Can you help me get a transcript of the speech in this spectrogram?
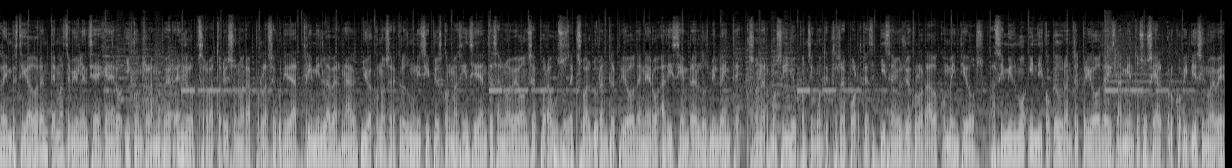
La investigadora en temas de violencia de género y contra la mujer en el Observatorio Sonora por la Seguridad, Crimilda Bernal, dio a conocer que los municipios con más incidentes al 911 por abuso sexual durante el periodo de enero a diciembre del 2020 son Hermosillo con 53 reportes y San Luis Río Colorado con 22. Asimismo, indicó que durante el periodo de aislamiento social por COVID-19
